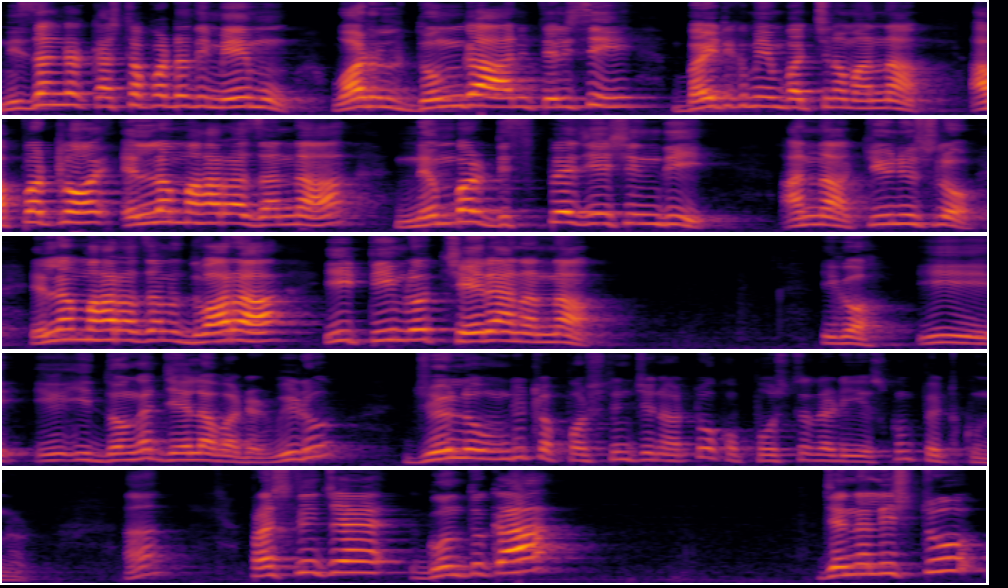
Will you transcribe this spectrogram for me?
నిజంగా కష్టపడ్డది మేము. వాడు దొంగ అని తెలిసి బయటకు మేము వచ్చినామన్న అప్పట్లో ఎల్లం మహారాజ్ అన్న నెంబర్ డిస్ప్లే చేసింది అన్న క్యూ న్యూస్లో. ఎల్లం మహారాజ్ అన్న ద్వారా ఈ టీంలో చేరానన్న. ఇగో ఈ ఈ- దొంగ జైల్లో పడ్డాడు. వీడు జైల్లో ఉండి ఇట్లా ప్రశ్నించినట్టు ఒక పోస్టర్ రెడీ చేసుకొని పెట్టుకున్నాడు. ప్రశ్నించే గొంతుక జర్నలిస్టు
